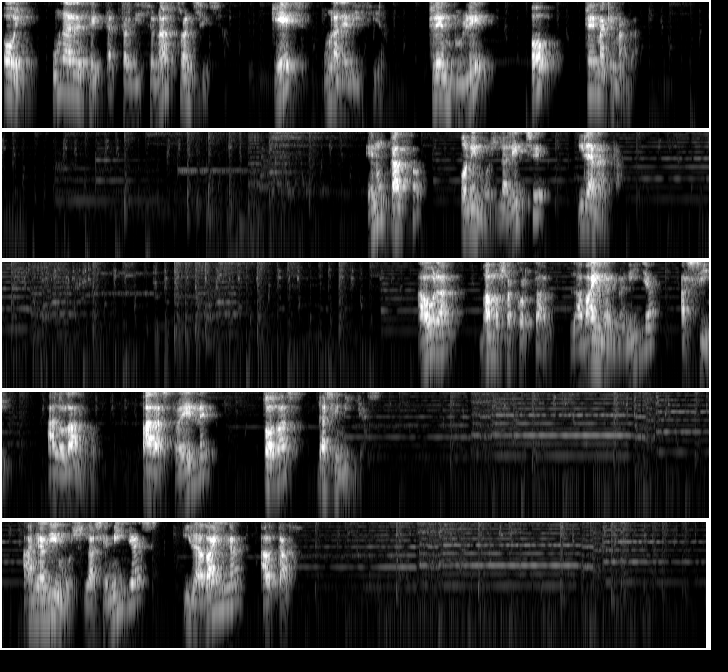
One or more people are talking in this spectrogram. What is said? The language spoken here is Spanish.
Hoy una receta tradicional francesa, que es una delicia, crème brûlée o crema quemada. En un cazo ponemos la leche y la nata. Ahora vamos a cortar la vaina de vanilla así, a lo largo, para extraerle todas las semillas. Añadimos las semillas y la vaina al cazo.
